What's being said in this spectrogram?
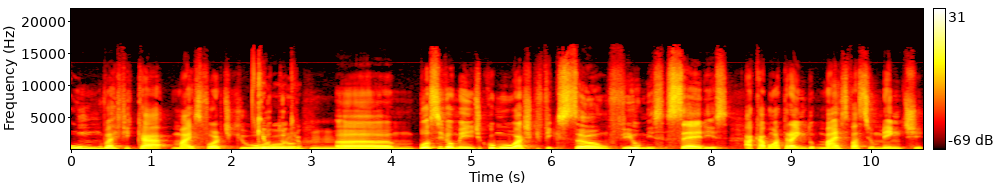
um vai ficar mais forte que o que outro. O outro. Uhum. possivelmente, como acho que ficção, filmes, séries, acabam atraindo mais facilmente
